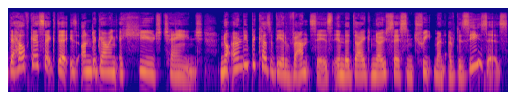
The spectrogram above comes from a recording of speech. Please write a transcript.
The healthcare sector is undergoing a huge change, not only because of the advances in the diagnosis and treatment of diseases,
